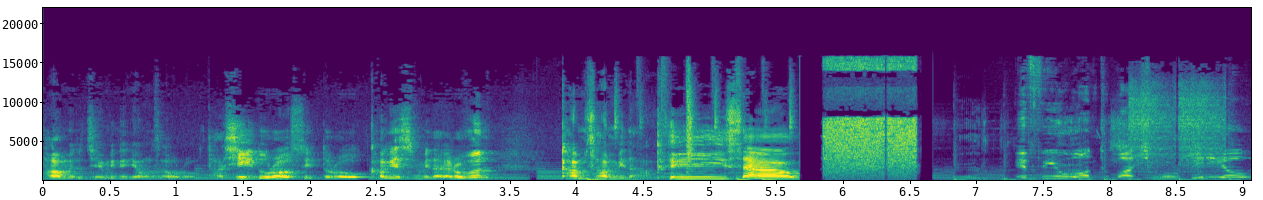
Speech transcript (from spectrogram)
다음에도 재밌는 영상으로 다시 돌아올 수 있도록 하겠습니다. 여러분 감사합니다. Peace out. If you want to watch more videos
